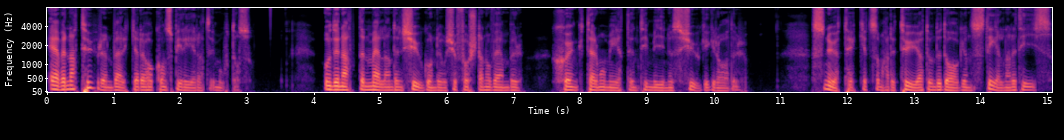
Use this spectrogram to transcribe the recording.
Även naturen verkade ha konspirerat emot oss. Under natten mellan den 20 och 21 november sjönk termometern till minus 20 grader. Snötäcket som hade töat under dagen stelnade till is.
